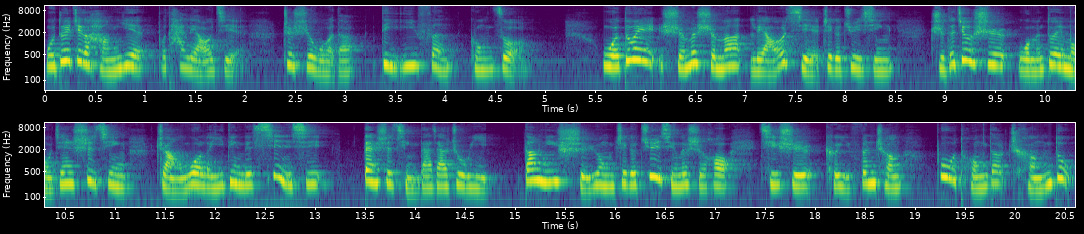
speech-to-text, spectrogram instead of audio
我对这个行业不太了解，这是我的第一份工作。我对什么什么了解这个句型。指的就是我们对某件事情掌握了一定的信息，但是请大家注意，当你使用这个句型的时候，其实可以分成不同的程度。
